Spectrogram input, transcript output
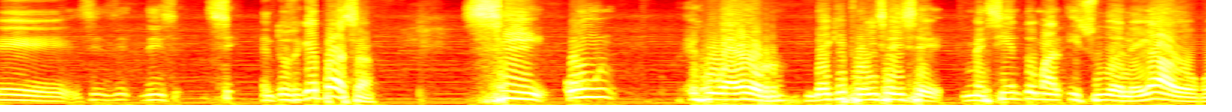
eh, entonces, ¿qué pasa? Si un jugador de X provincia dice, me siento mal, y su delegado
